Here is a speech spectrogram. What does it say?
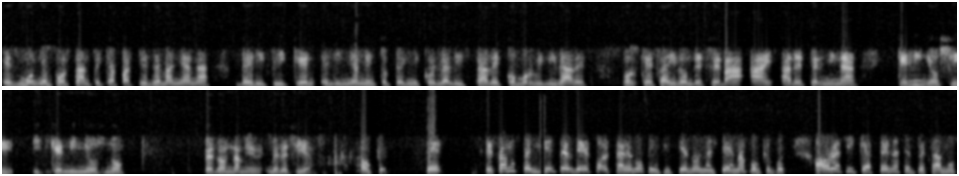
es muy importante que a partir de mañana verifiquen el lineamiento técnico y la lista de comorbilidades porque es ahí donde se va a, determinar qué niños sí y qué niños no. Perdóname, me decías. Ok. Estamos pendientes de eso, estaremos insistiendo en el tema porque pues ahora sí que apenas empezamos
